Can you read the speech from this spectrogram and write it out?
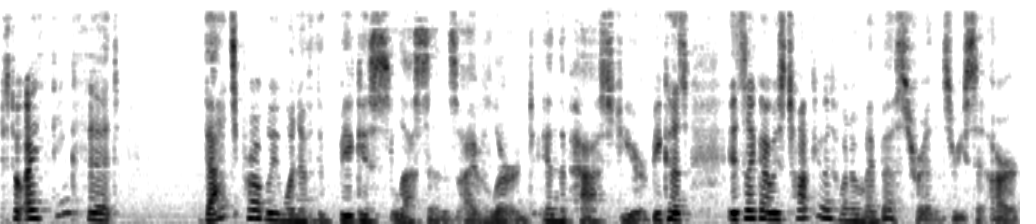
So I think that that's probably one of the biggest lessons I've learned in the past year because it's like I was talking with one of my best friends recent or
